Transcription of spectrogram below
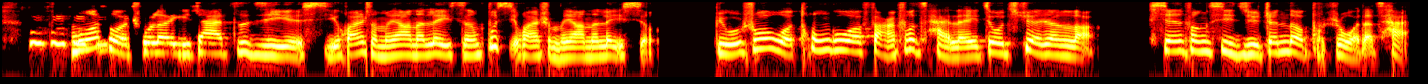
摸索出了一下自己喜欢什么样的类型，不喜欢什么样的类型。比如说，我通过反复踩雷就确认了先锋戏剧真的不是我的菜，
